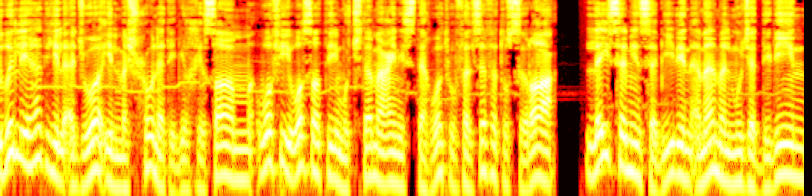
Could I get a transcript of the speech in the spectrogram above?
ظل هذه الأجواء المشحونة بالخصام وفي وسط مجتمع استهوته فلسفة الصراع ليس من سبيل أمام المجددين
